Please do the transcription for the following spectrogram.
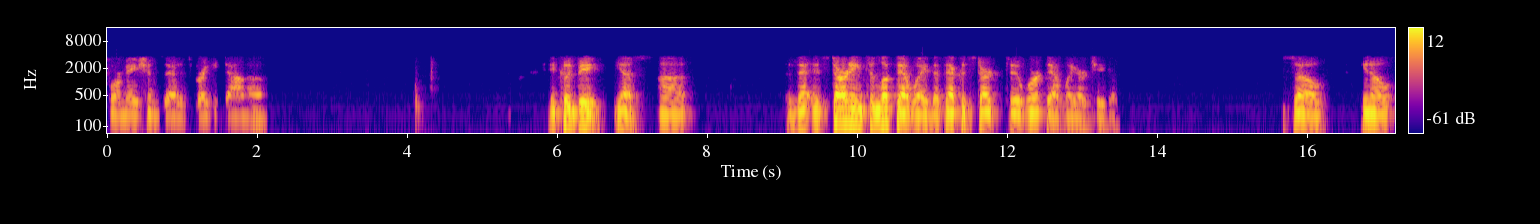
formations that it's breaking down of. It could be, yes. Uh, that it's starting to look that way. That that could start to work that way, Archiga. So, you know,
